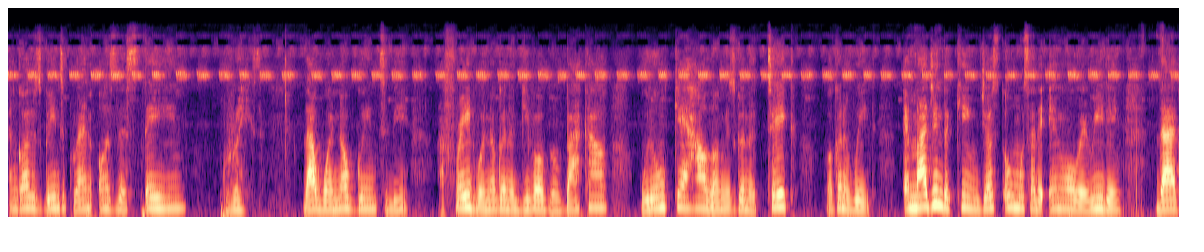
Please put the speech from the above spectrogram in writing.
and God is going to grant us the staying grace. That we're not going to be afraid, we're not going to give up and back out. We don't care how long it's going to take, we're going to wait. Imagine the king just almost at the end what we're reading that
